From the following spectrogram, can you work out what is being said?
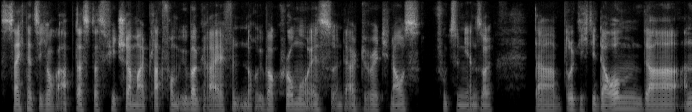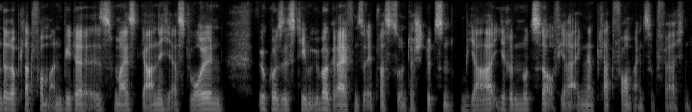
Es zeichnet sich auch ab, dass das Feature mal plattformübergreifend noch über Chrome OS und Android hinaus funktionieren soll. Da drücke ich die Daumen, da andere Plattformanbieter es meist gar nicht erst wollen, ökosystemübergreifend so etwas zu unterstützen, um ja ihre Nutzer auf ihrer eigenen Plattform einzupferchen.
